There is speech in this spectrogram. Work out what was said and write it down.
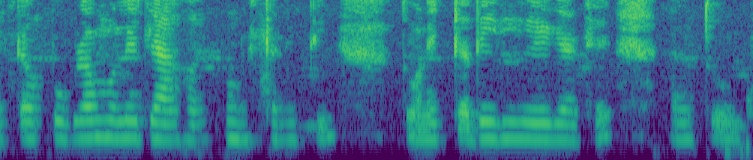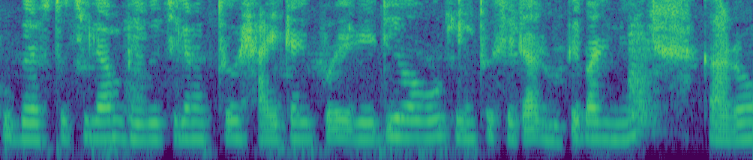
একটা প্রোগ্রাম হলে যা হয় অনুষ্ঠানের দিন। তো অনেকটা দেরি হয়ে গেছে। তো খুব ব্যস্ত ছিলাম, ভেবেছিলাম একটু শাড়ি টাড়ি পরে রেডি হব, কিন্তু সেটা আর হতে পারিনি। কারণ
